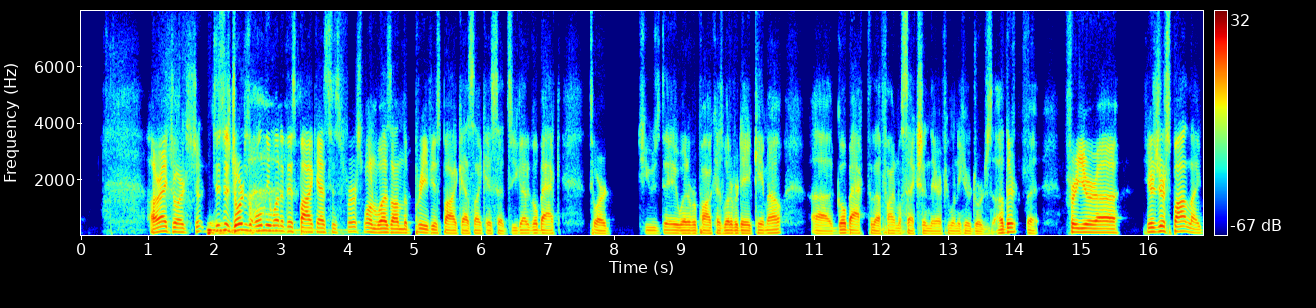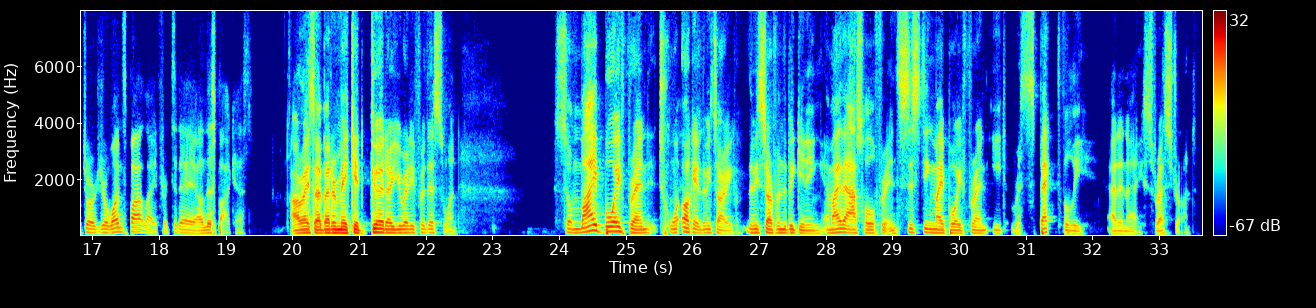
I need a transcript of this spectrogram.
All right, George. This is George's only one of this podcast. His first one was on the previous podcast, like I said. So you got to go back to our Tuesday, whatever podcast, whatever day it came out uh, go back to the final section there if you want to hear George's other. But for your uh, here's your spotlight, George. Your one spotlight for today on this podcast. All right, so I better make it good. Are you ready for this one? So my boyfriend, tw- okay, let me sorry, let me start from the beginning. Am I the asshole for insisting my boyfriend eat respectfully at a nice restaurant?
